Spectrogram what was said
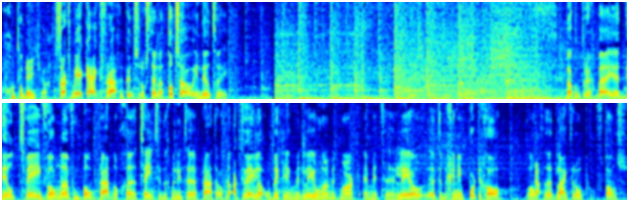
goed Top. ideetje achter. Straks meer kijkersvragen. U kunt ze nog stellen. Tot zo in deel 2. Welkom terug bij eh, deel 2 van eh, Voetbal Praat. Nog eh, 22 minuten praten over de actuele ontwikkeling met Leonne, met Mark en met eh, Leo. Eh, te beginnen in Portugal, want Ja. eh, het lijkt erop, of althans...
